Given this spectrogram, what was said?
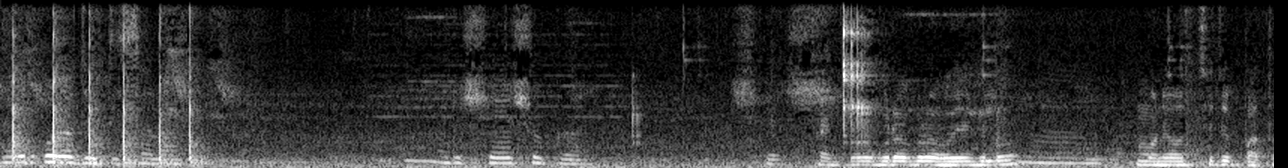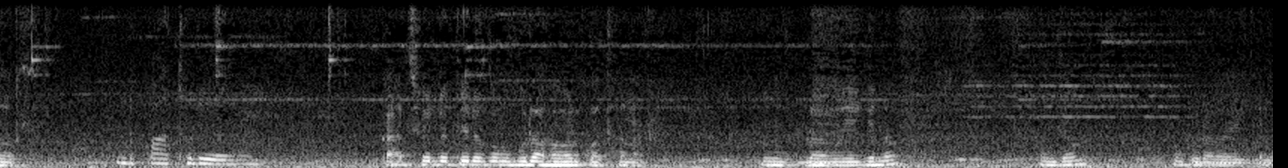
বের করা যেতেছে না। শেষও প্রায়। শেষ। একদম গোড়া গোড়া হয়ে গেল। মনে হচ্ছে যে পাথর। পাথরই হবে কাজ হলে তো এরকম গুঁড়া হওয়ার কথা না। গুঁড়া হয়ে গেল। একদম গুঁড়া হয়ে গেল।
